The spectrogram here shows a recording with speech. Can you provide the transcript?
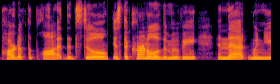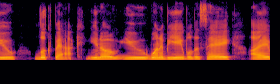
part of the plot that still is the kernel of the movie, and that when you look back, you know, you want to be able to say, I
